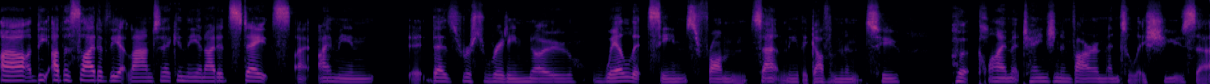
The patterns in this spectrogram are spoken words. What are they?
Uh, the other side of the Atlantic in the United States, I, I mean, it, there's just really no will, it seems, from certainly the government to put climate change and environmental issues uh,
